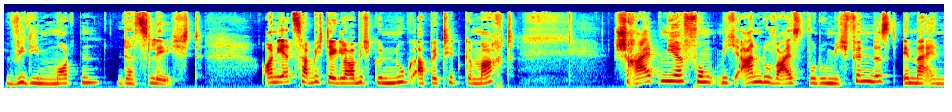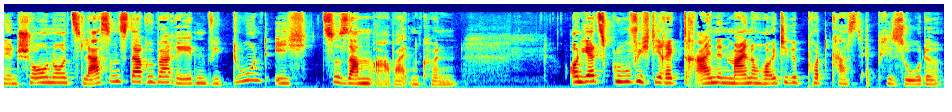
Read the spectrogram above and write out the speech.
wie die Motten das Licht. Und jetzt habe ich dir, glaube ich, genug Appetit gemacht. Schreib mir, funk mich an, du weißt, wo du mich findest, immer in den Show Notes. Lass uns darüber reden, wie du und ich zusammenarbeiten können. Und jetzt groove ich direkt rein in meine heutige Podcast-Episode.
